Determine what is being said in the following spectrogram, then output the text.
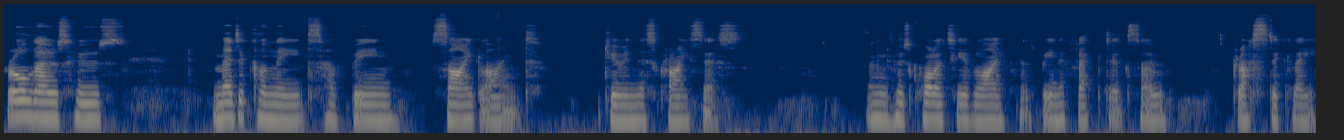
For all those whose medical needs have been sidelined during this crisis and whose quality of life has been affected so drastically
